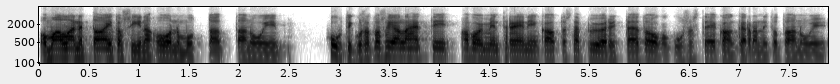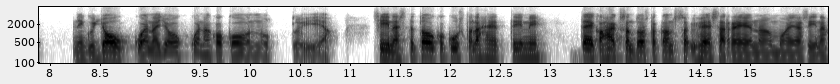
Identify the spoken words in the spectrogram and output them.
omanlainen taito siinä on, mutta tanui, huhtikuussa tosiaan lähdettiin avoimien treenien kautta sitä pyörittää ja toukokuussa sitten ekan kerran niin, tota, nui, niin kuin joukkueena joukkueena kokoonnuttiin. Ja siinä sitten toukokuusta lähdettiin niin T18 kanssa yhdessä reenaamaan ja siinä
